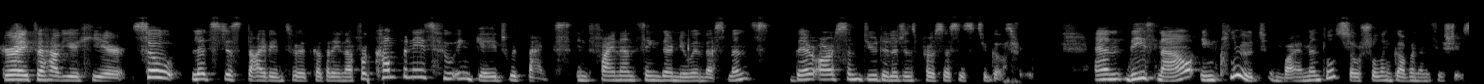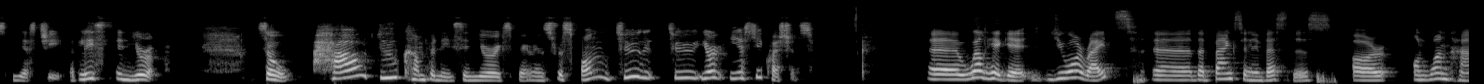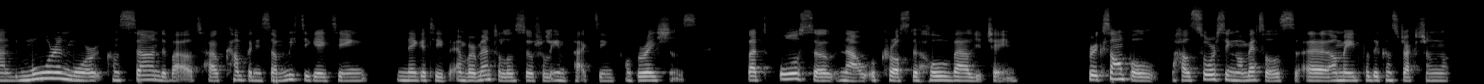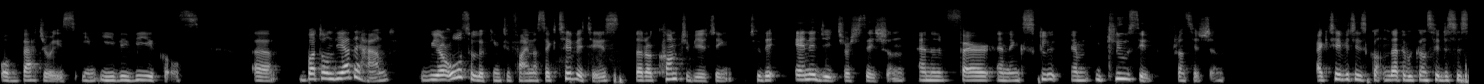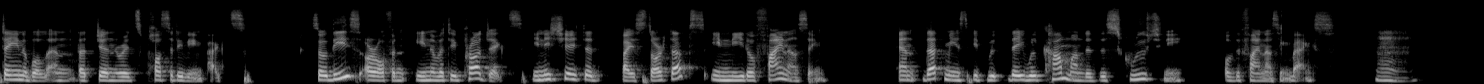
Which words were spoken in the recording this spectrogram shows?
Great to have you here. So let's just dive into it, Catharina. For companies who engage with banks in financing their new investments, there are some due diligence processes to go through. And these now include environmental, social, and governance issues, ESG, at least in Europe. So, how do companies, in your experience, respond to, to your ESG questions? Uh, well, Hege, you are right uh, that banks and investors are, on one hand, more and more concerned about how companies are mitigating negative environmental and social impacts in operations but also now across the whole value chain. For example, how sourcing of metals uh, are made for the construction of batteries in EV vehicles. Uh, but on the other hand, we are also looking to finance activities that are contributing to the energy transition and a fair and exclu- um, inclusive transition. Activities that we consider sustainable and that generates positive impacts. So these are often innovative projects initiated by startups in need of financing. And that means it w- they will come under the scrutiny of the financing banks. Mm.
